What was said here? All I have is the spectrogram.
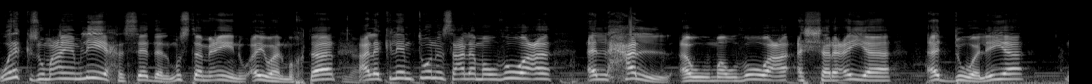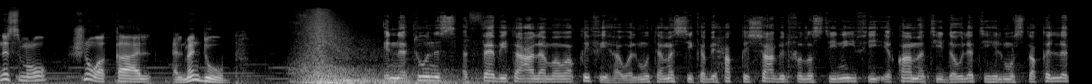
وركزوا معايا مليح السادة المستمعين وأيها المختار على كلام تونس على موضوع الحل أو موضوع الشرعية الدولية. نسمعوا شنو قال المندوب. إن تونس الثابتة على مواقفها والمتمسكة بحق الشعب الفلسطيني في إقامة دولته المستقلة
